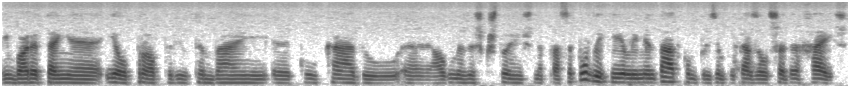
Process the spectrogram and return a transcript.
embora tenha ele próprio também uh, colocado uh, algumas das questões na praça pública e alimentado, como por exemplo o caso Alexandra Reis,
